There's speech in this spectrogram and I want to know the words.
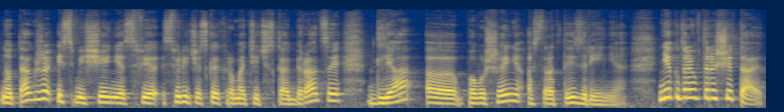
но также и смещения сферической хроматической аберрации операции для э, повышения остроты зрения. Некоторые авторы считают,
